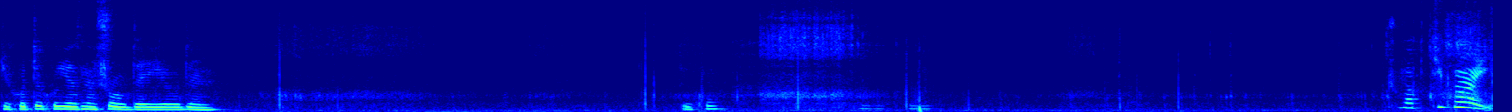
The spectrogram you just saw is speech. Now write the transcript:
Тихо, тихо, я знайшов, де є один. Тихо. Чувак, тікай.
